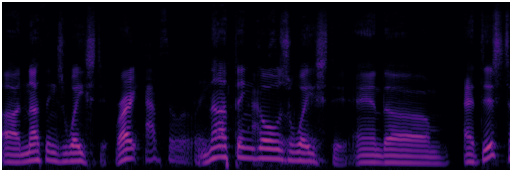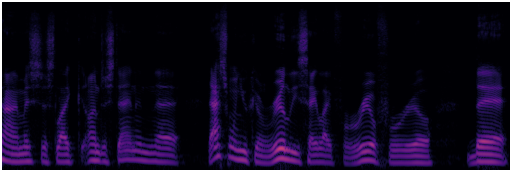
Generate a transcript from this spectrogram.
uh, nothing's wasted, right? absolutely Nothing goes wasted. And um, at this time, it's just like understanding that that's when you can really say, like, for real, for real, that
